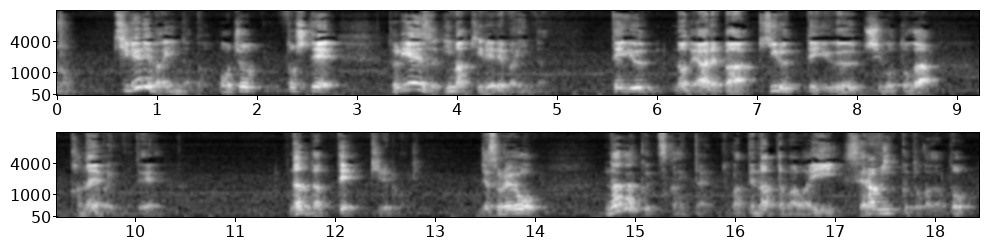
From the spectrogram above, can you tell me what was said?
の切れればいいんだと。包丁としてとりあえず今切れればいいんだ。っていうのであれば切るっていう仕事が叶えばいいので何だって切れるわけ。じゃあそれを長く使いたいとかってなった場合セラミックとかだと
